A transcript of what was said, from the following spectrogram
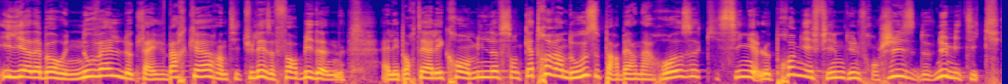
il y a d'abord une nouvelle de Clive Barker intitulée The Forbidden. Elle est portée à l'écran en 1992 par Bernard Rose qui signe le premier film d'une franchise devenue mythique.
